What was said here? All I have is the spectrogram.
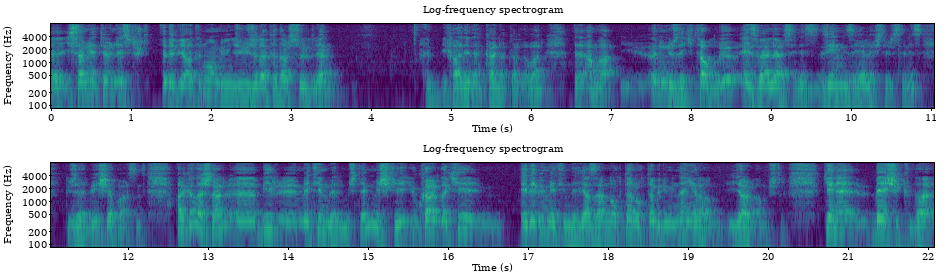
E, İslamiyet'te öncesi Türk Edebiyatı'nı 11. yüzyıla kadar sürdüren e, ifade eden kaynaklar da var. E, ama önünüzdeki tabloyu ezberlerseniz, zihninize yerleştirirseniz güzel bir iş yaparsınız. Arkadaşlar e, bir metin verilmiş. Demiş ki yukarıdaki edebi metinde yazar nokta nokta biliminden yararlanmıştır. Gene B şıkkında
